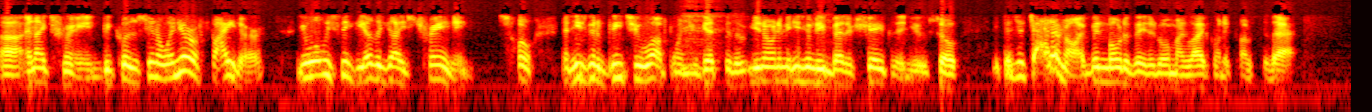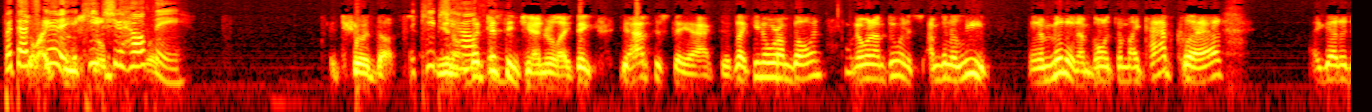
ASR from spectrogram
Uh, and I train because, you know, when you're a fighter, you always think the other guy's training. So, and he's going to beat you up when you get to the, you know what I mean? He's going to be in better shape than you. So, it's, it's, I don't know. I've been motivated all my life when it comes to that. But that's So good. It keeps you healthy. It sure does. It keeps you you know, healthy. But just in general, I think you have to stay active. Like, you know where I'm going? You know what I'm doing? Is I'm going to leave in a minute. I'm going to my tap class. I got a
